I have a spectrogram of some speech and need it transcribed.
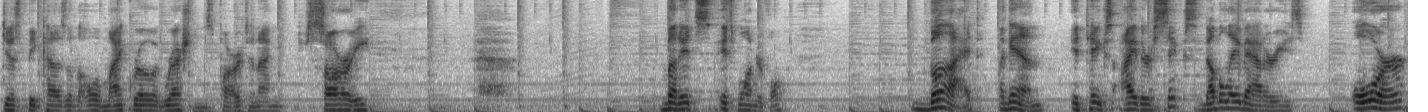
just because of the whole microaggressions part. And I'm sorry, but it's it's wonderful. But again, it takes either six AA batteries or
